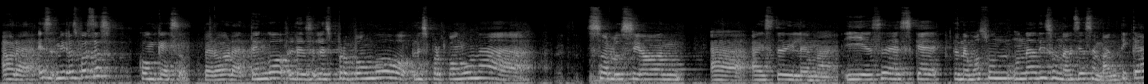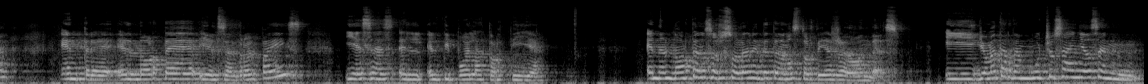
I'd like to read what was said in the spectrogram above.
Ahora, mi respuesta es con queso, pero ahora tengo, les, propongo, les propongo una solución a, este dilema y ese es que tenemos una disonancia semántica entre el norte y el centro del país y ese es el tipo de la tortilla. En el norte nosotros solamente tenemos tortillas redondas y yo me tardé muchos años en,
